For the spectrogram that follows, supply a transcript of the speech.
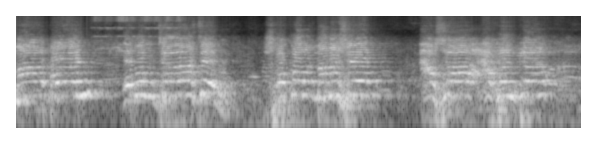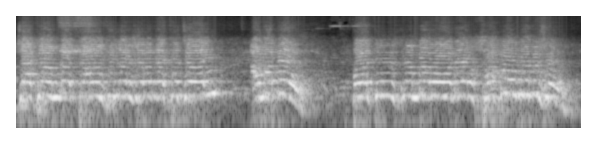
মা, বোন এবং যারা আছেন, সকল মানুষের আশা, আকাঙ্ক্ষা যাকে আমরা কাউন্সিলর হিসেবে দেখতে চাই আমাদের পঁয়ত্রিশ নম্বর ওয়ার্ডের সকল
